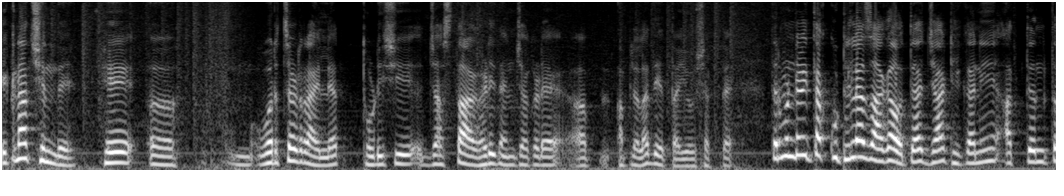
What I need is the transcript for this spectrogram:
एकनाथ शिंदे हे वरचढ राहिल्यात थोडीशी जास्त आघाडी त्यांच्याकडे आप आपल्याला देता येऊ शकते. तर मंडळी त्या कुठल्या जागा होत्या ज्या ठिकाणी अत्यंत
